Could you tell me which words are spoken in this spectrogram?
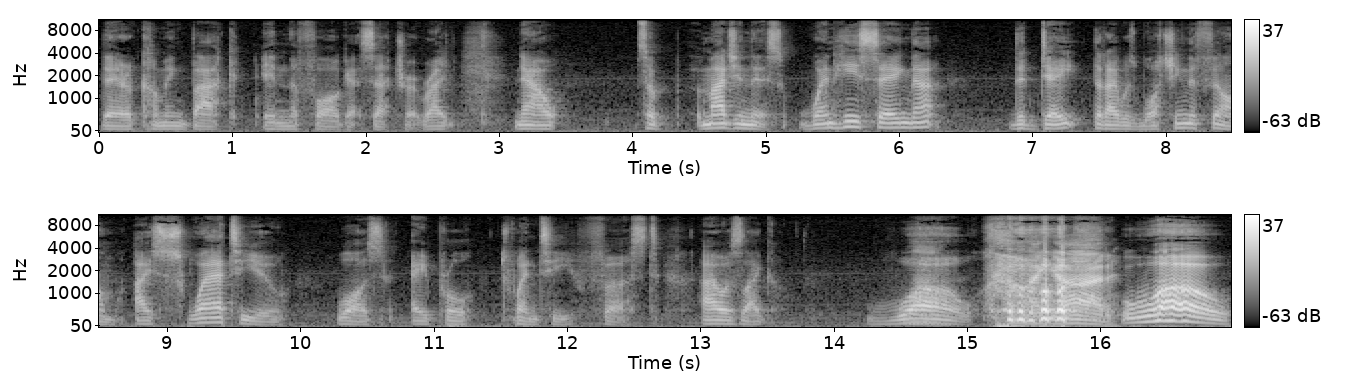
they're coming back in the fog etc right? Now so imagine this. When he's saying that the date that i was watching the film i swear to you was april 21st i was like whoa. Oh my god. whoa.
